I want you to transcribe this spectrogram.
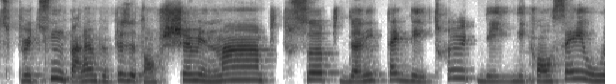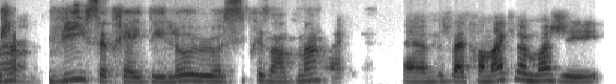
tu peux-tu nous parler un peu plus de ton cheminement, puis tout ça, puis donner peut-être des trucs, des, conseils aux gens qui vivent cette réalité-là, eux aussi, présentement? Ouais. Euh, je vais être honnête, là, moi, j'ai,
